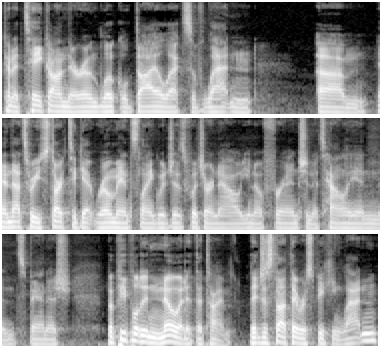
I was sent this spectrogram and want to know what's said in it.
kind of take on their own local dialects of Latin, um, and that's where you start to get Romance languages, which are now you know French and Italian and Spanish. But people didn't know it at the time; they just thought they were speaking Latin.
